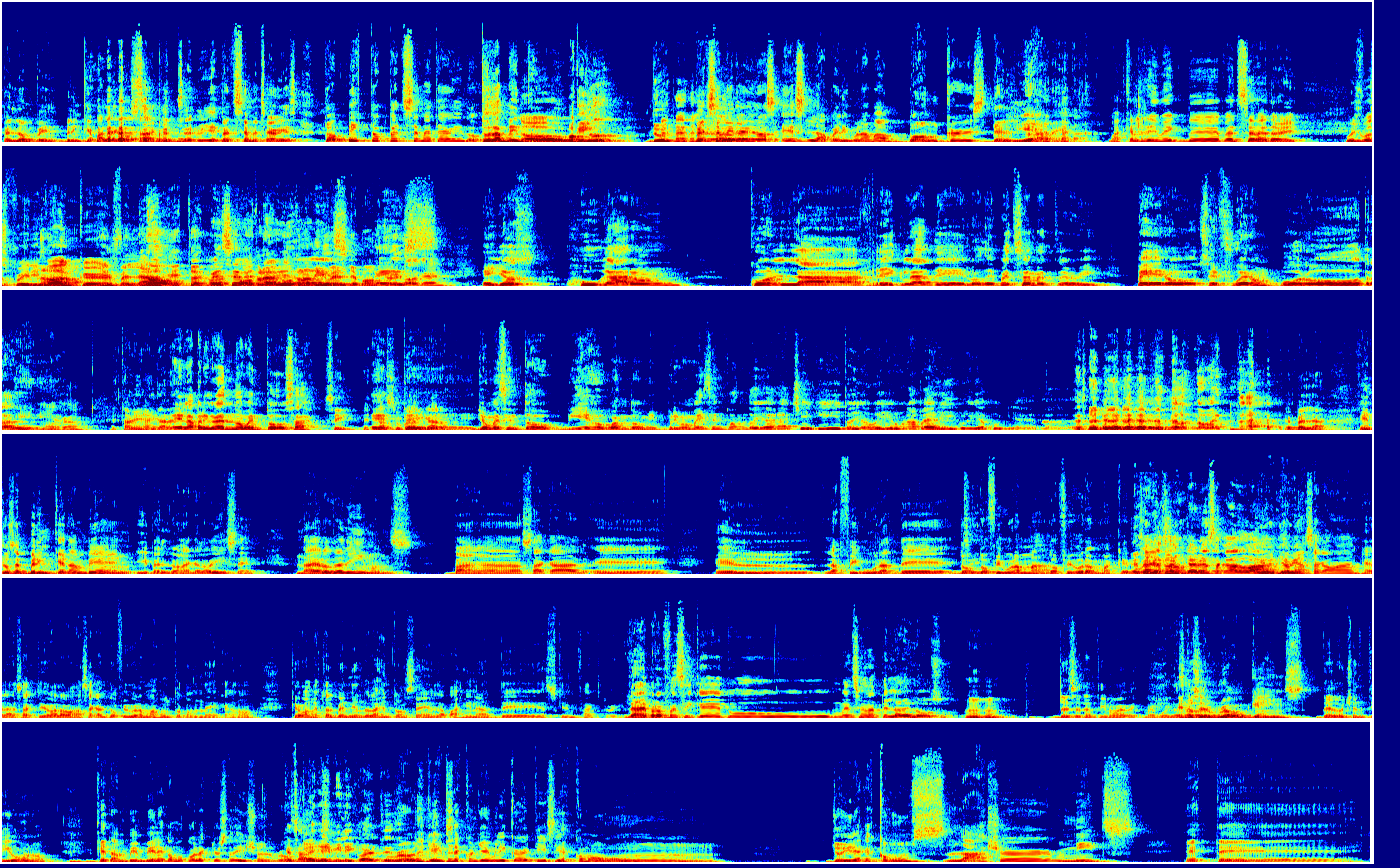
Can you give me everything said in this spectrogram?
Perdón, pe- brinqué par de cosas aquí. Cemetery. Pet Cemetery. ¿Tú has visto Pet Cemetery 2? ¿Tú la has visto? No. Ok. Dude, Pet Cemetery 2 es la película más bonkers del Yeah. planeta. Más que el remake de Pet Cemetery, which was pretty No, no, bonkers. en verdad, No, esto es Pet otro, Sematary otro 2 nivel es- de bonkers. es- Ok. Ellos jugaron con la regla de lo de Pet Cemetery, pero se fueron por otra línea. Está bien al garete. Eh, la película es noventosa. Sí, está Este, súper caro. Yo me siento viejo cuando mis primos me dicen cuando yo era chiquito, yo veía una película y yo puñeta. de los 90. Es verdad. Entonces brinqué también, y perdona que lo hice, of the Demons van a sacar eh, el, las figuras de... do- Sí. Dos figuras más. Dos figuras más que Exacto, ya, ¿no? ya habían sacado a Ellos ya Ángela. habían sacado a Ángela, exacto, y ahora van a sacar dos figuras más junto con NECA, ¿no? Que van a estar vendiéndolas entonces en la página de Scream Factory. La de Prophecy que tú mencionaste es la del oso. Del 79. Me acuerdo Entonces. Road Games del 81, que también viene como Collector's Edition. Road Que sale Games, Jamie Lee Curtis. Road Games es con Jamie Lee Curtis y es como un. Yo diría que es como un slasher meets. Este.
